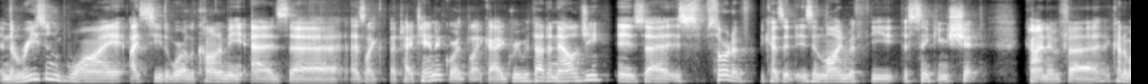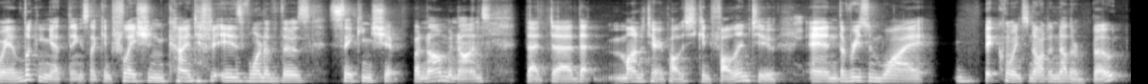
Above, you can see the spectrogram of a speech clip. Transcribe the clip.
And the reason why I see the world economy as uh, as like the Titanic, or like I agree with that analogy, is uh, is sort of because it is in line with the the sinking ship kind of uh, kind of way of looking at things. Like inflation, kind of is one of those sinking ship phenomenons that uh, that monetary policy can fall into. And the reason why Bitcoin's not another boat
